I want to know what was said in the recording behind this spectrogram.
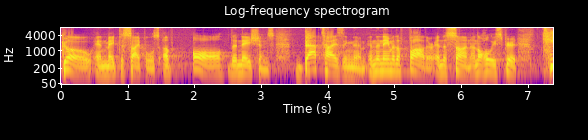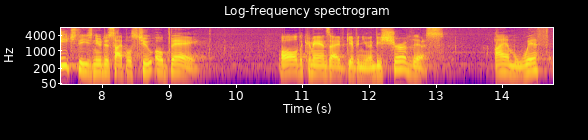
go and make disciples of all the nations, baptizing them in the name of the Father and the Son and the Holy Spirit. Teach these new disciples to obey all the commands I have given you. And be sure of this I am with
